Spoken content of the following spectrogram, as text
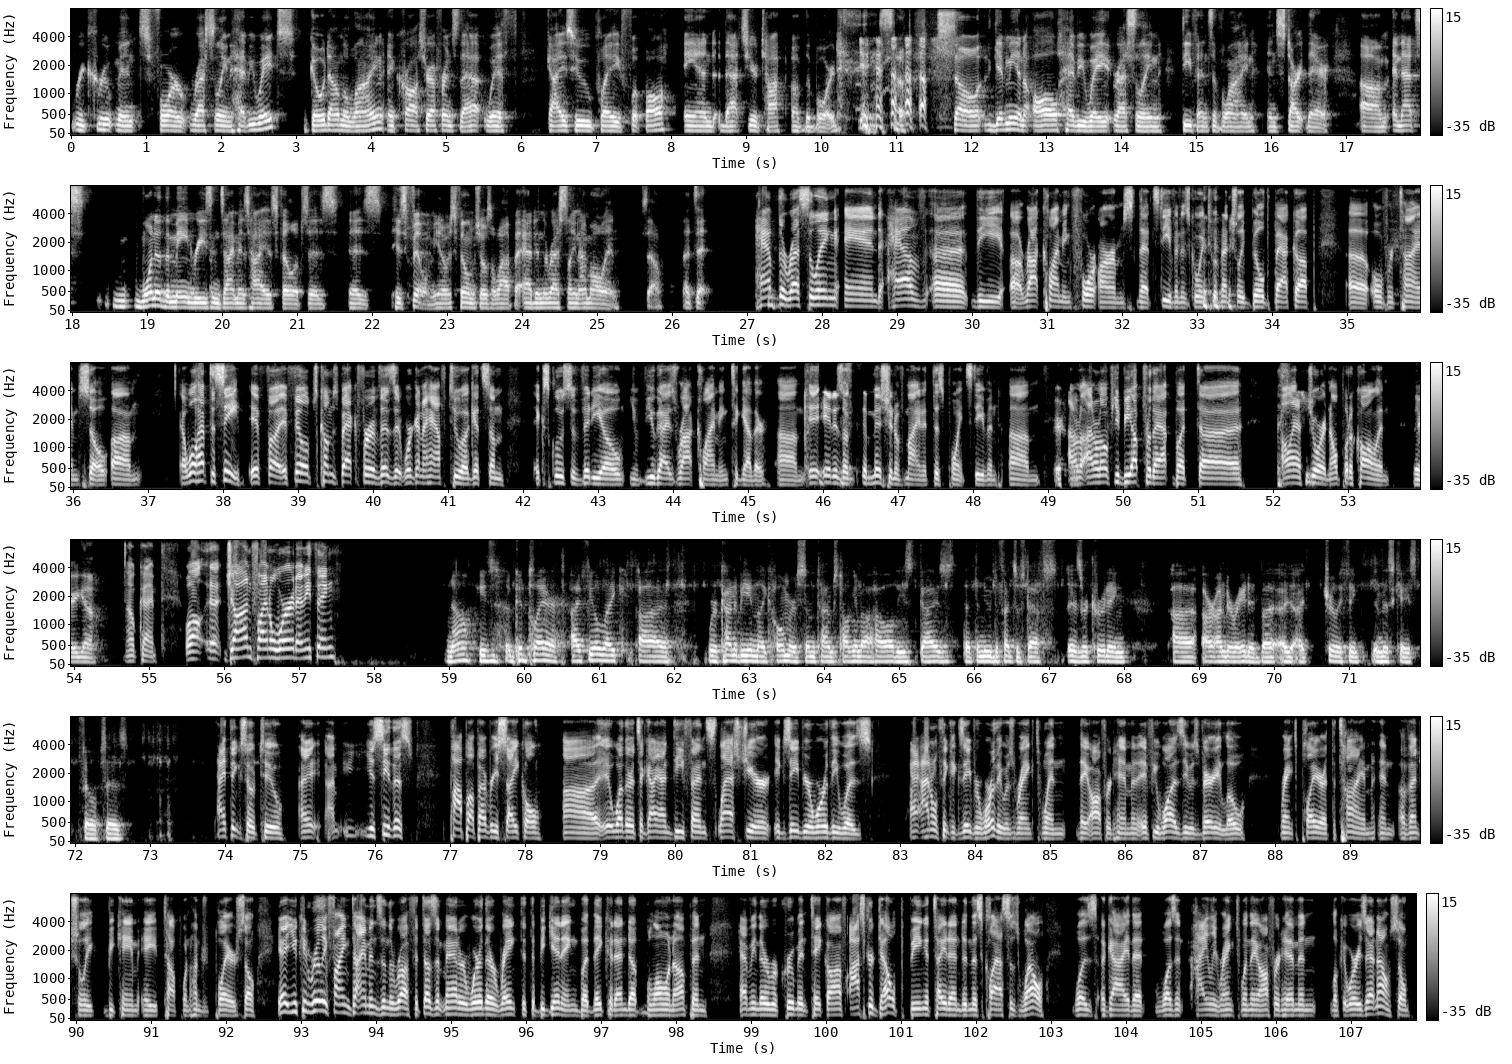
recruitments for wrestling heavyweights, go down the line and cross reference that with guys who play football, and that's your top of the board. so, so give me an all heavyweight wrestling defensive line and start there. Um, and that's one of the main reasons I'm as high as Phillips is as his film. You know, his film shows a lot, but add in the wrestling, I'm all in. So that's it have the wrestling and have uh, the uh, rock climbing forearms that Steven is going to eventually build back up uh, over time. So um, we'll have to see if uh, if Phillips comes back for a visit. We're going to have to uh, get some exclusive video of you guys rock climbing together. Um, it, it is a, a, mission of mine at this point, Stephen. Um, I don't know. I don't know if you'd be up for that, but uh, I'll ask Jordan. I'll put a call in. There you go. Okay. Well, uh, John, final word. Anything? No, he's a good player. I feel like uh, we're kind of being like Homer sometimes, talking about how all these guys that the new defensive staff is recruiting uh, are underrated. But I, I, truly think in this case, Phillips is. I think so too. I, I you see this pop up every cycle Uh, whether it's a guy on defense last year, Xavier Worthy was. I, I don't think Xavier Worthy was ranked when they offered him, and if he was, he was very low ranked player at the time and eventually became a top 100 player. So, yeah, you can really find diamonds in the rough. It doesn't matter where they're ranked at the beginning, but they could end up blowing up and having their recruitment take off. Oscar Delp being a tight end in this class as well was a guy that wasn't highly ranked when they offered him and look at where he's at now. So,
